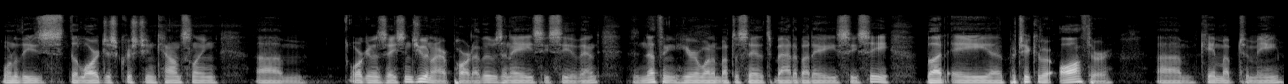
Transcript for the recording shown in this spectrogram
one of these, the largest Christian counseling um, organizations. You and I are part of it. Was an AACC event. There's nothing here what I'm about to say that's bad about AACC, but a, a particular author um, came up to me,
